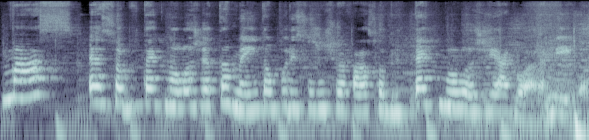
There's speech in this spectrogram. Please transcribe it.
Mas é sobre tecnologia também, então por isso a gente vai falar sobre tecnologia agora, amigas.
